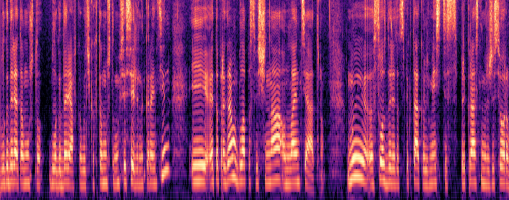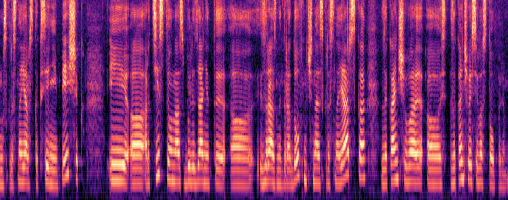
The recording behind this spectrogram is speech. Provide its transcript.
благодаря тому, что, благодаря в кавычках тому, что мы все сели на карантин, и эта программа была посвящена онлайн-театру. Мы э, создали этот спектакль вместе с прекрасным режиссером из Красноярска Ксенией Пещик, и э, артисты у нас были заняты э, из разных городов, начиная с Красноярска, заканчивая, э, заканчивая Севастополем.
